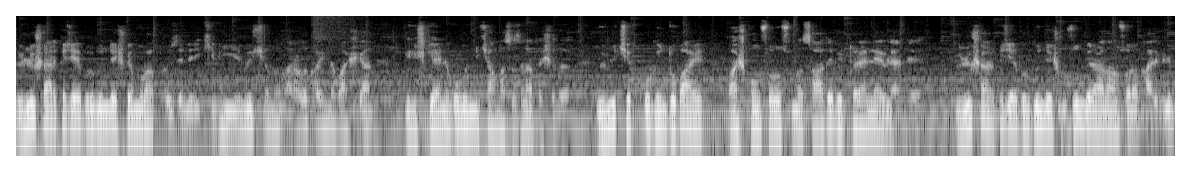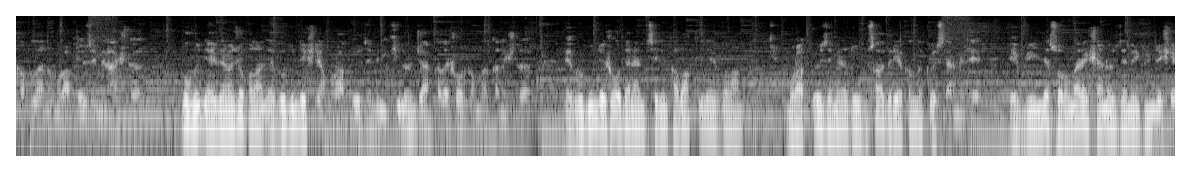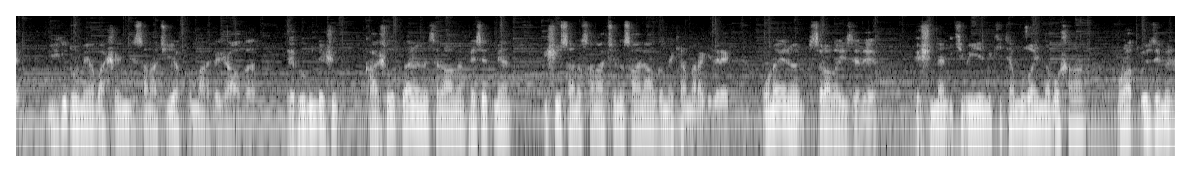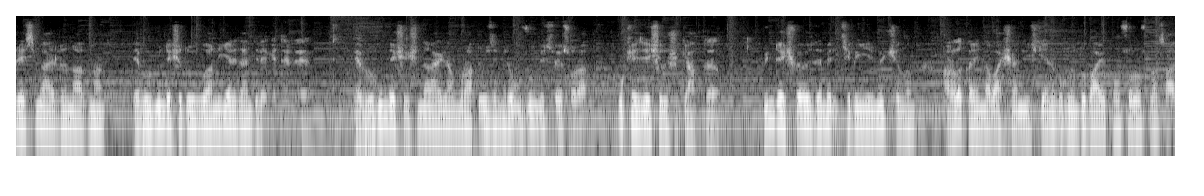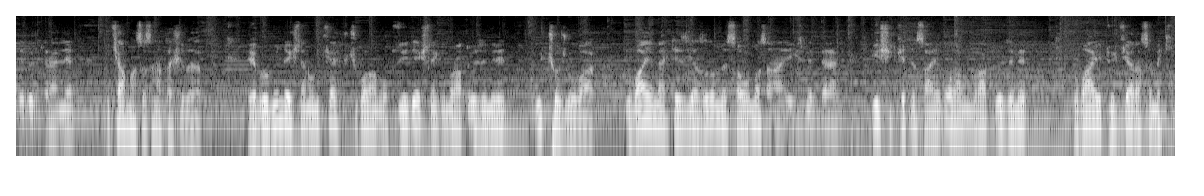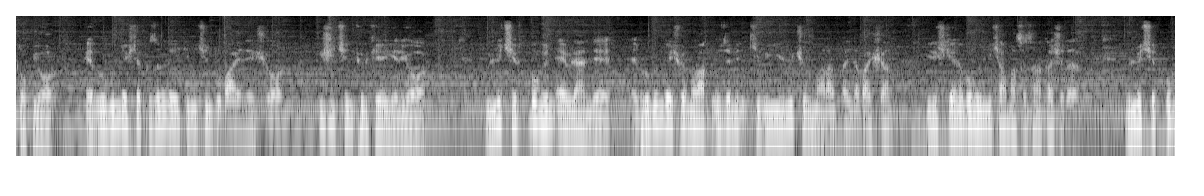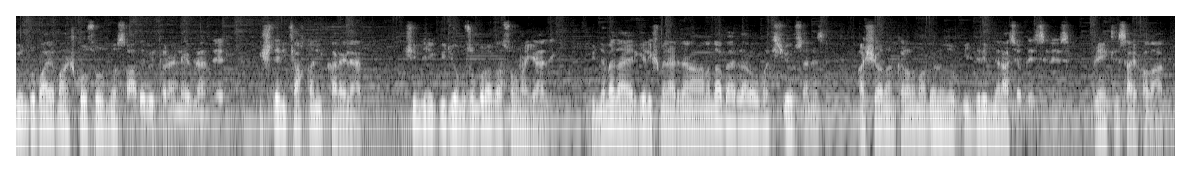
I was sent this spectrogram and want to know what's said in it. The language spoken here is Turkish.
Ünlü şarkıcı Ebru Gündeş ve Murat Özdemir 2023 yılının Aralık ayında başlayan ilişkilerini bugün nikah masasına taşıdı. Ünlü çift bugün Dubai Başkonsolosluğunda sade bir törenle evlendi. Ünlü şarkıcı Ebru Gündeş uzun bir aradan sonra kalbinin kapılarını Murat Özdemir açtı. Bugün evlenecek olan Ebru Gündeş ile Murat Özdemir 2 yıl önce arkadaş ortamında tanıştı. Ebru Gündeş o dönem Selin Kabaklı ile evli olan Murat Özdemir'e duygusal bir yakınlık göstermedi. Evliliğinde sorunlar yaşayan Özdemir Gündeş'e ilgi duymaya başlayınca sanatçı yakın markacı aldı. Ebru Gündeş'in karşılık vermemesine rağmen pes etmeyen iş insanı sanatçının sahne aldığı mekanlara giderek onu en ön sırada izledi. Eşinden 2022 Temmuz ayında boşanan Murat Özdemir resmi ayrılığının ardından Ebru Gündeş'e duygularını yeniden dile getirdi. Ebru Gündeş eşinden ayrılan Murat Özdemir'e uzun bir süre sonra bu kez yeşil ışık yaktı. Gündeş ve Özdemir 2023 yılının Aralık ayında başlayan ilişkilerini bugün Dubai konsolosluğuna sade bir törenle nikah masasına taşıdı. Ebru Gündeş'ten 12 yaş küçük olan 37 yaşındaki Murat Özdemir'in 3 çocuğu var. Dubai merkezi yazılım ve savunma sanayiye hizmet veren bir şirketin sahibi olan Murat Özdemir, Dubai Türkiye arası mekik okuyor. Ebru Gündeş de kızının eğitimi için Dubai'de yaşıyor. İş için Türkiye'ye geliyor. Ünlü çift bugün evlendi. Ebru Gündeş ve Murat Özdemir 2023 yılının Aralık ayında başlayan ilişkilerini bugün nikah masasına taşıdı. Ünlü çift bugün Dubai Başkonsolosluğunda sade bir törenle evlendi. İşte nikahtan ilk kareler. Şimdilik videomuzun burada sonuna geldik. Gündeme dair gelişmelerden anında haberdar olmak istiyorsanız aşağıdan kanalıma abone olup bildirimleri açabilirsiniz. Renkli sayfalar.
